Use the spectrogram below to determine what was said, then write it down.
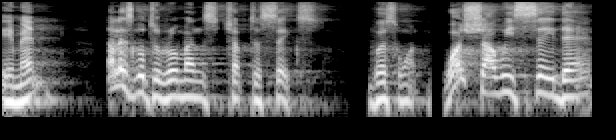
Amen. Now let's go to Romans chapter 6, verse 1. What shall we say then?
